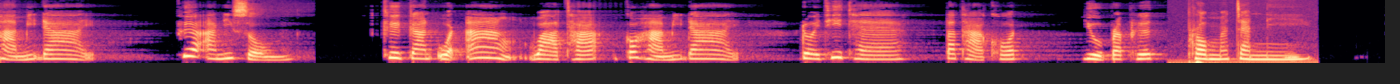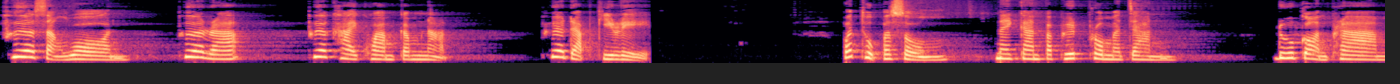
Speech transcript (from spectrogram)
หามิได้ เพื่ออนิสงส์คือการอวดอ้าง วาทะก็หามิได้ โดยที่แท้ ตถาคต อยู่ประพฤติ พรหมจรรย์นี้ เพื่อสังวร เพื่อระ เพื่อคลายความกำหนัด เพื่อดับกิเลส วัตถุประสงค์ในการประพฤติพรหมจรรย์ ดูก่อนพราหมณ์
